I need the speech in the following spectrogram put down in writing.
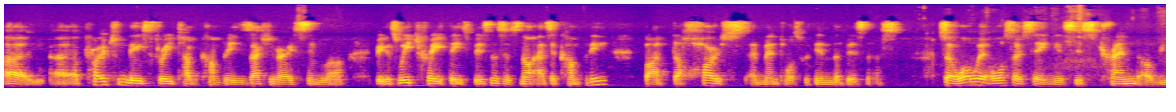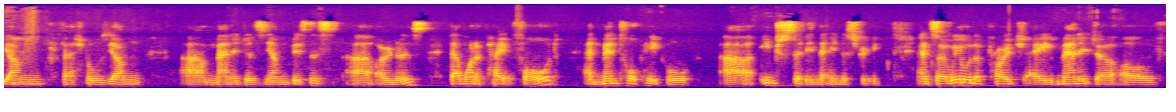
uh, uh, approaching these three type of companies is actually very similar because we treat these businesses not as a company, but the hosts and mentors within the business. So, what we're also seeing is this trend of young professionals, young um, managers, young business uh, owners that want to pay it forward and mentor people uh, interested in the industry. And so we would approach a manager of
